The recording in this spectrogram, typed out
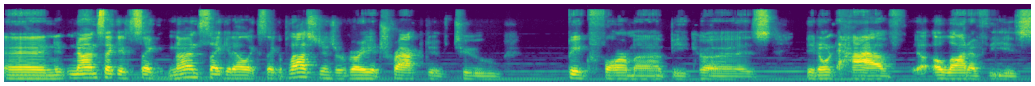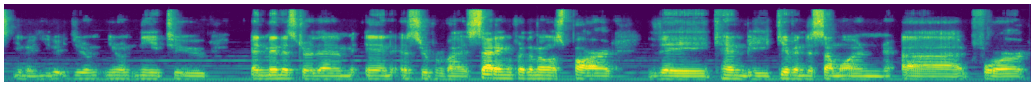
And non psychedelic non psychedelic psychoplastogens are very attractive to big pharma because they don't have a lot of these you know you, you don't you don't need to administer them in a supervised setting for the most part. They can be given to someone uh, for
